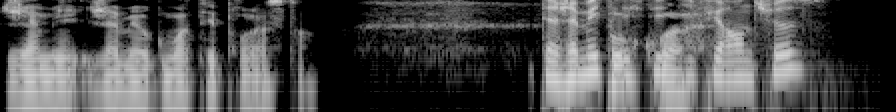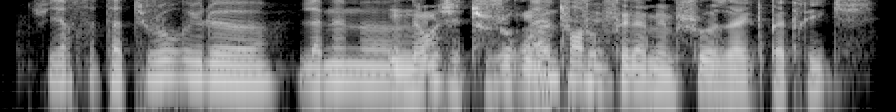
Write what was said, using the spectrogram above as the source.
jamais, jamais augmenté pour l'instant. T'as jamais testé différentes choses? Je veux dire, ça t'a toujours eu le, la même. euh, Non, j'ai toujours, on a toujours formule. fait la même chose avec Patrick.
